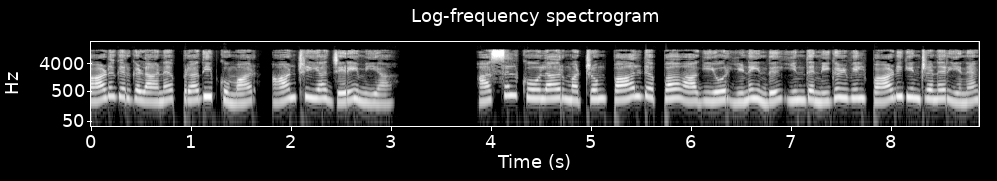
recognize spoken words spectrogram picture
பாடகர்களான பிரதீப் குமார் ஆண்ட்ரியா ஜெரேமியா அசல் கோலார் மற்றும் பால்டப்பா ஆகியோர் இணைந்து இந்த நிகழ்வில் பாடுகின்றனர் என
